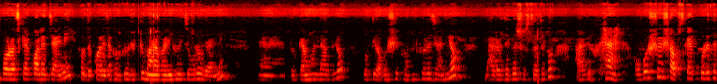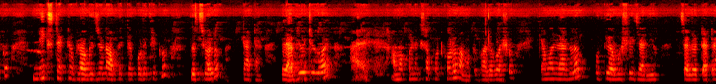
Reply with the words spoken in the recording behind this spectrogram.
বড় আজকে আর কলেজ যায়নি। ওদের কলেজ এখন একটু মারামারি হয়েছে বলেও যায়নি। আহ, তো কেমন লাগল অতি অবশ্যই কমেন্ট করে জানিও। ভালো থেকো সুস্থ থেকো। আর হ্যাঁ অবশ্যই সাবস্ক্রাইব করে থেকো। নেক্সট একটা ব্লগের জন্য অপেক্ষা করে থেকো। তো চলো টাটা। লাভ ইউ টু অল আর আমাকে অনেক সাপোর্ট করো আমাকে ভালোবাসো। কেমন লাগল অতি অবশ্যই জানিও। চলো টাটা।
